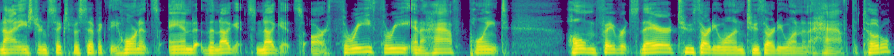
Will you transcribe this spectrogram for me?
9 Eastern, 6 Pacific, the Hornets and the Nuggets. Nuggets are three, three and a half point home favorites there, 231, 231 and a half the total.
